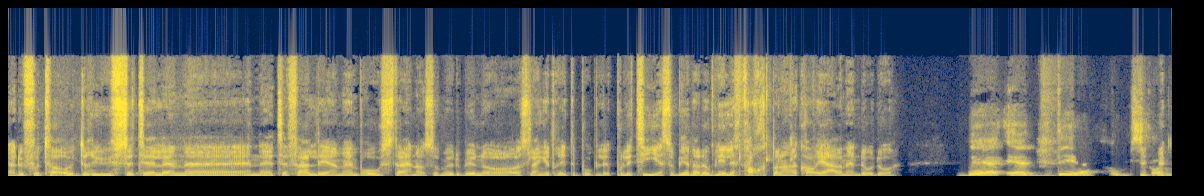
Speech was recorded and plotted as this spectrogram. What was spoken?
Ja, Du får ta og druse til en, eh, en tilfeldig med en brostein, og så må du begynne å slenge dritt på politiet. Så begynner det å bli litt fart på denne karrieren din, Dodo. Det er det som skal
